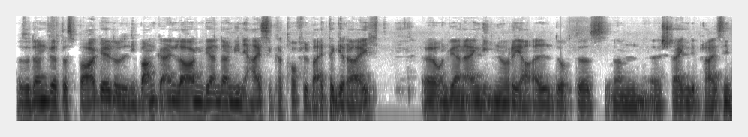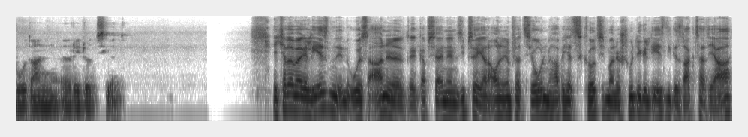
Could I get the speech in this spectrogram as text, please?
Also dann wird das Bargeld oder die Bankeinlagen werden dann wie eine heiße Kartoffel weitergereicht äh, und werden eigentlich nur real durch das ähm, äh, steigende Preisniveau dann äh, reduziert. Ich habe mal gelesen, in den USA, ne, da gab es ja in den 70er Jahren auch eine Inflation, habe ich jetzt kürzlich mal eine Studie gelesen, die gesagt hat, ja,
